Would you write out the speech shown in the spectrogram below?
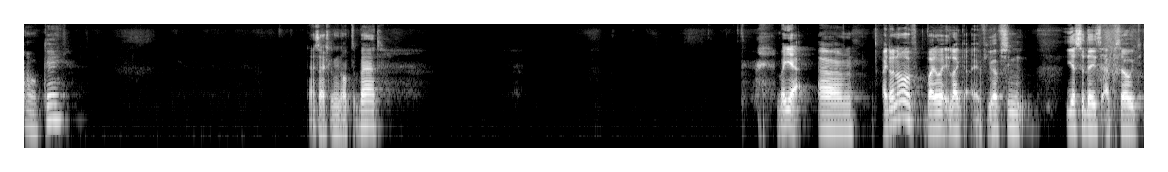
Okay. That's actually not too bad. But yeah, um, I don't know if, by the way, like if you have seen yesterday's episode,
